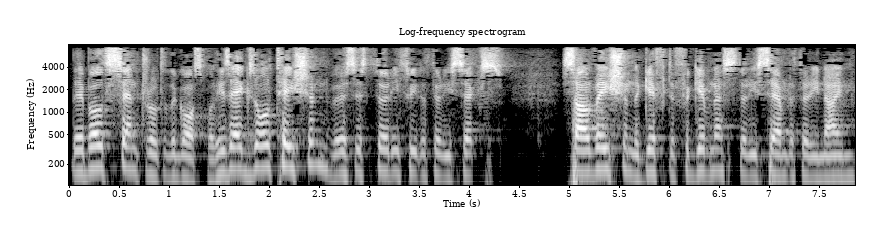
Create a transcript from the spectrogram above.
They're both central to the gospel. His exaltation, verses 33 to 36, salvation, the gift of forgiveness, 37 to 39,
